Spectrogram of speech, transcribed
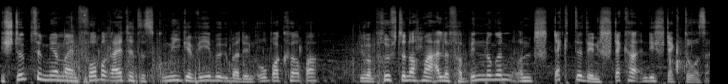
Ich stülpte mir mein vorbereitetes Gummigewebe über den Oberkörper, überprüfte nochmal alle Verbindungen und steckte den Stecker in die Steckdose.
